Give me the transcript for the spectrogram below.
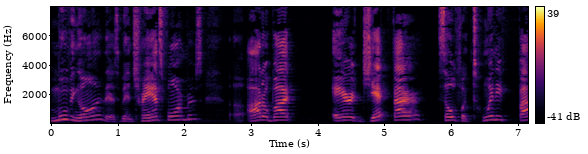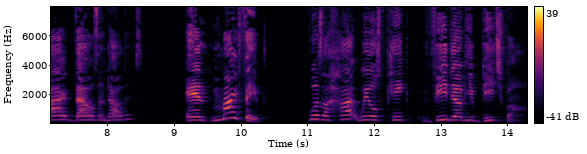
Moving on, there's been Transformers, uh, Autobot Air Jetfire sold for $25,000. And my favorite was a Hot Wheels pink VW Beach Bomb.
